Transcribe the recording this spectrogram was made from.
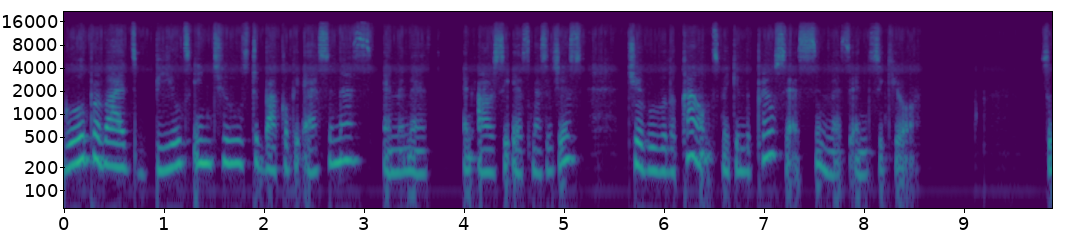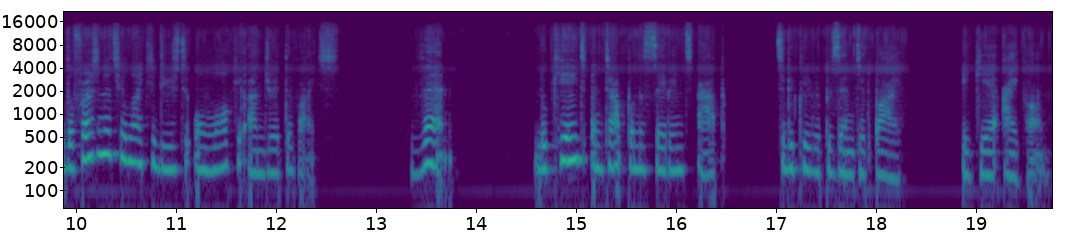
Google provides built-in tools to back up your SMS, MMS, and RCS messages to your Google accounts, making the process seamless and secure. So the first thing that you like to do is to unlock your Android device. Then, locate and tap on the Settings app, typically represented by a gear icon.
